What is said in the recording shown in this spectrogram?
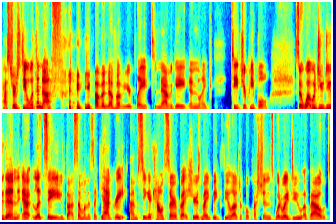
pastors deal with enough. You have enough of your plate to navigate and like teach your people. So what would you do then? Uh, let's say you've got someone that's like yeah great i'm seeing a counselor but here's my big theological questions. What do i do about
